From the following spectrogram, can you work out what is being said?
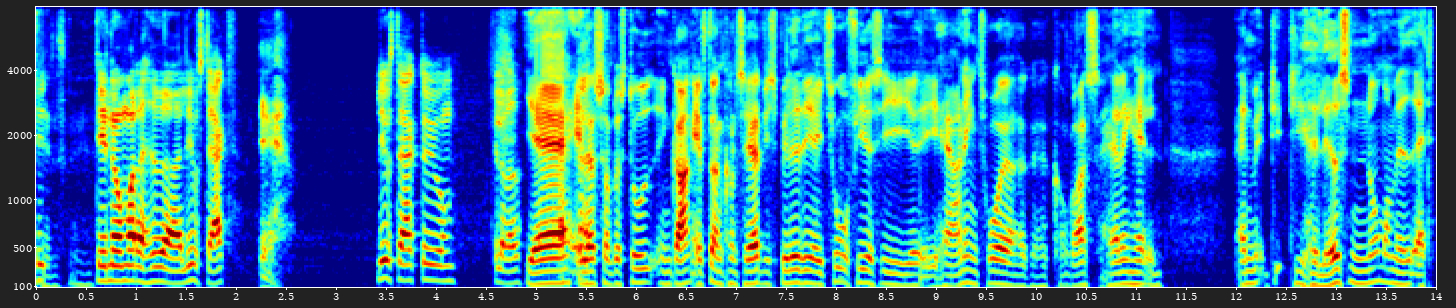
Det, er det. Det er nummer, der hedder Lev Stærkt. Ja. Lev Stærkt, dø ung. Eller hvad? Ja, eller som der stod en gang efter en koncert, vi spillede der i 82 i, øh, i Herning, tror jeg, Kongres Herlinghallen. Anme- de, de havde lavet sådan en nummer med, at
